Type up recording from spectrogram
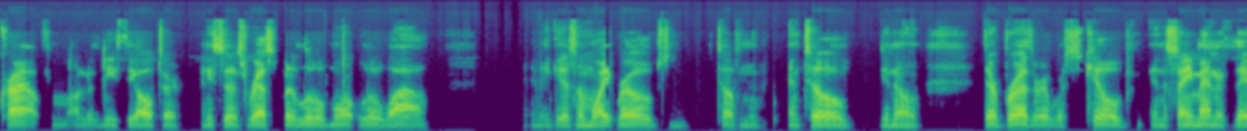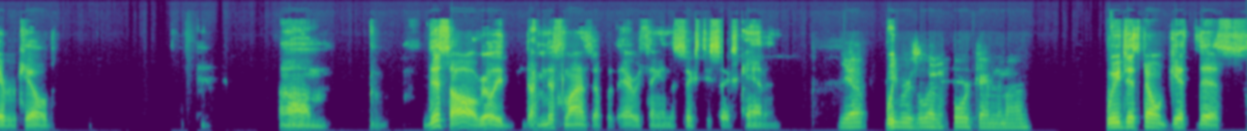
cry out from underneath the altar, and he says, "Rest but a little more, a little while," and he gives them white robes and tells them until you know their brother was killed in the same manner that they were killed. Um, this all really, I mean, this lines up with everything in the 66 canon. Yep. We- Hebrews eleven four came to mind. We just don't get this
